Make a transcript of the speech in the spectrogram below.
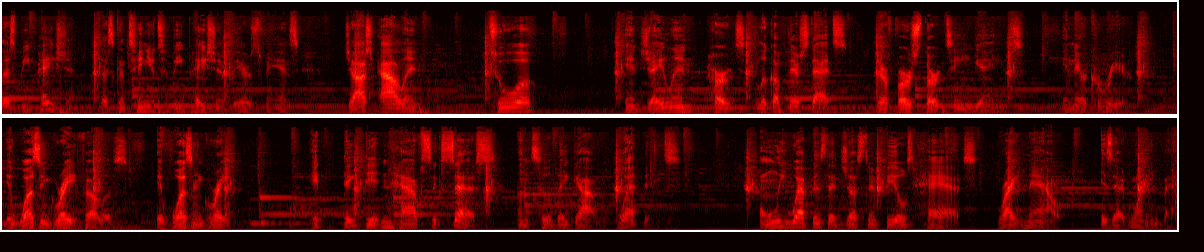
let's be patient. Let's continue to be patient, Bears fans. Josh Allen, Tua, and Jalen Hurts. Look up their stats, their first 13 games in their career. It wasn't great, fellas. It wasn't great. It, they didn't have success until they got weapons. Only weapons that Justin Fields has right now is at running back.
